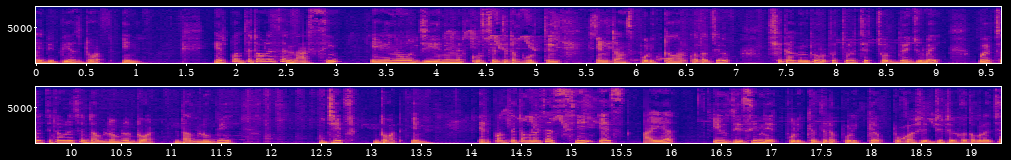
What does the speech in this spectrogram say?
IBPS dot in এরপর যেটা বলেছে নার্সিং এএনও জিএনএম এর কোর্সের যেটা ভর্তির এন্ট্রান্স পরীক্ষা হওয়ার কথা ছিল, সেটা কিন্তু হতে চলেছে চোদ্দোই জুলাই। ওয়েবসাইট যেটা বলেছে W W dot W B জিফ ডট ইন এরপর যেটা বলেছে সিএসআইআর ইউজিসি নেট পরীক্ষা যেটা পরীক্ষা প্রকাশের ডেটের কথা বলেছে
